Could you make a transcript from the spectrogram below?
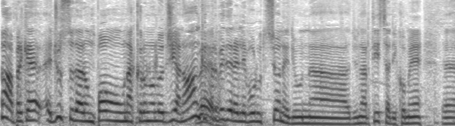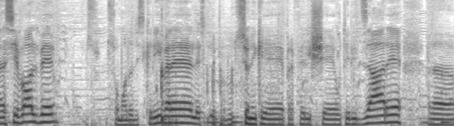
No, perché è giusto dare un po' una cronologia, no? Anche Vero. per vedere l'evoluzione di un, uh, di un artista, di come eh, si evolve il suo modo di scrivere, le, le produzioni che preferisce utilizzare, eh,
